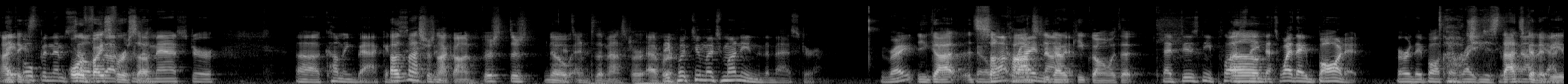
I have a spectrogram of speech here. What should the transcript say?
they think it's- open or vice up to versa. the master uh, coming back. Oh, the master's not gone. There's there's no end to the master ever. They put too much money into the master, right? you got it's Got some cost. You got to keep going with it. That Disney Plus, Um, they, that's why they bought it, or they bought the Oh, rights. jeez, to that's it, gonna be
